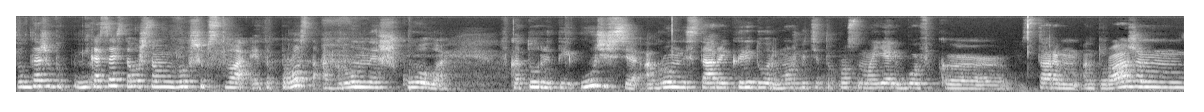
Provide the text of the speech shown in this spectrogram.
даже вот не касаясь того же самого волшебства, это просто огромная школа, которой ты учишься, огромный старый коридор. Может быть, это просто моя любовь к старым антуражам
